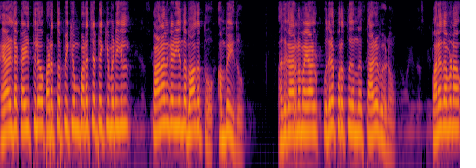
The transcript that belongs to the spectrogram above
അയാളുടെ കഴുത്തിലോ പടത്തൊപ്പിക്കും പടച്ചട്ടയ്ക്കും ഇടയിൽ കാണാൻ കഴിയുന്ന ഭാഗത്തോ അമ്പെയ്തു അത് കാരണം അയാൾ കുതിരപ്പുറത്ത് നിന്ന് താഴെ വീണു. പലതവണ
